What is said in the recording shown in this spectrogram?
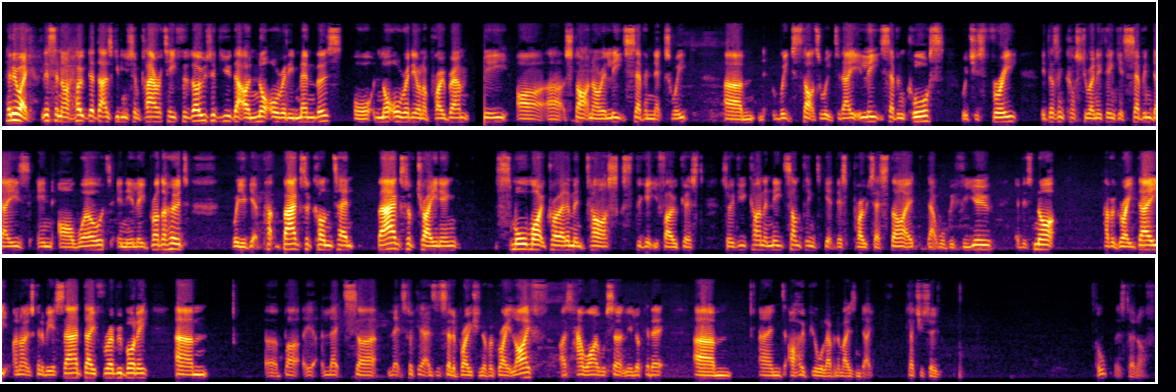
Anyway, listen, I hope that that has given you some clarity. For those of you that are not already members or not already on a program, we are uh, starting our Elite 7 next week. Um, week starts a week today. Elite 7 course, which is free. It doesn't cost you anything. It's seven days in our world, in the Elite Brotherhood, where you get bags of content, bags of training, small micro element tasks to get you focused. So if you kind of need something to get this process started, that will be for you. If it's not, have a great day. I know it's going to be a sad day for everybody, um, uh, but let's uh, let's look at it as a celebration of a great life. That's how I will certainly look at it. Um, and I hope you all have an amazing day. Catch you soon. Oh, let's turn off.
